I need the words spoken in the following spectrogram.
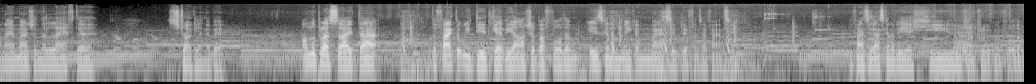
and I imagine the left are struggling a bit. On the plus side, that the fact that we did get the archer buff for them is going to make a massive difference, I fancy. I fancy that's going to be a huge improvement for them.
